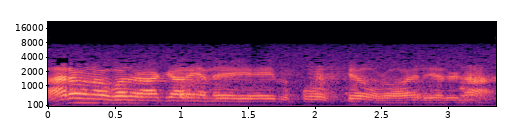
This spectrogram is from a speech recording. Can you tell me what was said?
I don't know whether I got into AA before Kilroy did or not.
